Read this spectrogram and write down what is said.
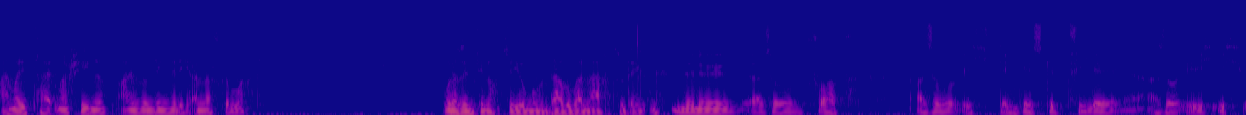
Einmal die Zeitmaschine, ein so ein Ding hätte ich anders gemacht? Oder sind Sie noch zu jung, um darüber nachzudenken? Nö, nö, also vor, also ich denke, es gibt viele, also ich, ich,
